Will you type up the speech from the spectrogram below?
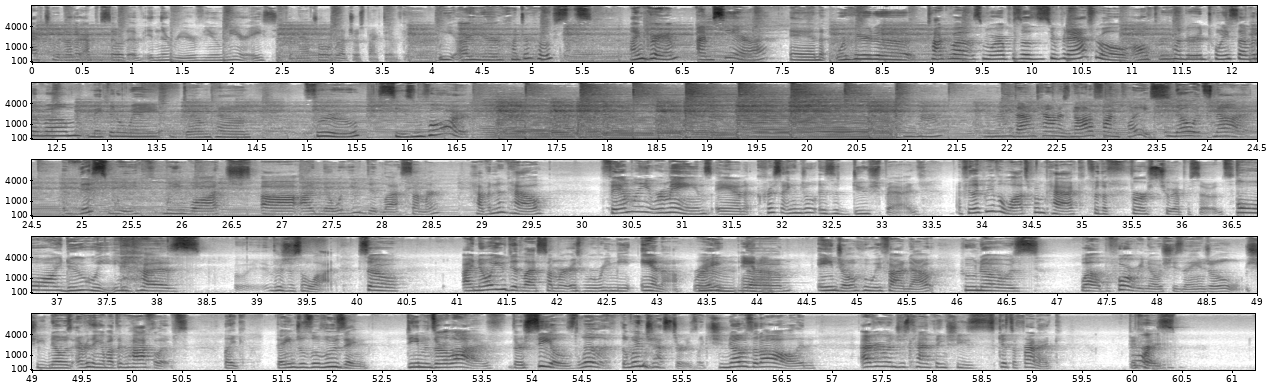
back to another episode of In the Rearview Mirror, a supernatural retrospective. We are your hunter hosts. I'm Graham, I'm Sierra. and we're here to talk about some more episodes of Supernatural. All 327 of them making our way downtown through season four. hmm Downtown is not a fun place. No, it's not. This week we watched uh, I Know What You Did Last Summer, Heaven and Hell, Family Remains, and Criss Angel is a douchebag. I feel like we have a lot to unpack for the first two episodes Boy, do we. because there's just a lot. So, I Know What You Did Last Summer is where we meet Anna, right? Mm, Anna. The angel who we find out, who knows, well, before we know she's an angel, she knows everything about the apocalypse. Like, the angels are losing, demons are alive, there's seals, Lilith, the Winchesters. Like, she knows it all. And everyone just kind of thinks she's schizophrenic because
